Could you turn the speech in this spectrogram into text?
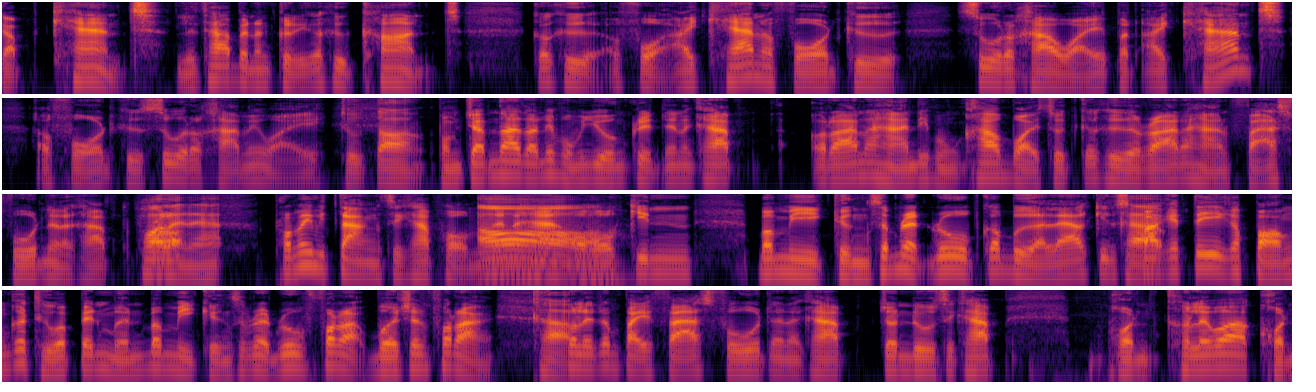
กับ can't หรือถ้าเป็นอังกฤษก็คือ can't ก็คือ afford I can afford คือสู้ราคาไหว but I can't afford คือสู้ราคาไม่ไหว ถูกต้อง ผมจำได้ตอนที่ผมอยู่อังกฤษเนี่ยนะครับ ร้านอาหารที่ผมเข้าบ่อยสุดก็คือร้านอาหารฟาสต์ฟู้ดเนี่ยแหละครับ เพราะอะไรนะฮะ เพราะไม่มีตังค์สิครับผมอ๋อนะฮะโอ้โหกินบะหมี่กึ่งสำเร็จรูปก็เบื่อแล้วกินคสรับปาเกตตี้กระป๋องก็ถือว่าเป็นเหมือนบะหมี่กึ่งสำเร็จรูปฝรั่งเวอร์ชันฝรั่งครับก็เลยต้องไปฟาสต์ฟู้ดนะครับ จนดูสิครับผลเขาเรียกว่าขน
